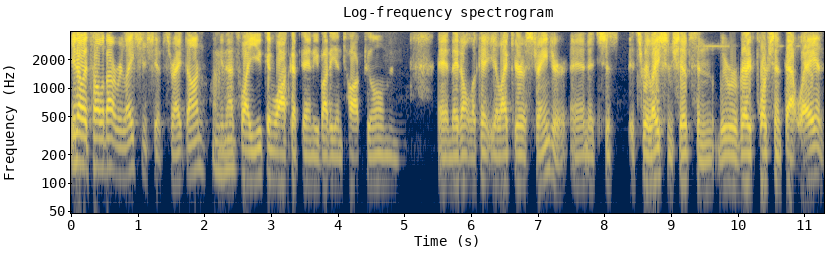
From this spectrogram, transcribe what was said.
you know, it's all about relationships, right, Don? I mean, mm-hmm. that's why you can walk up to anybody and talk to them, and and they don't look at you like you're a stranger. And it's just it's relationships, and we were very fortunate that way, and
